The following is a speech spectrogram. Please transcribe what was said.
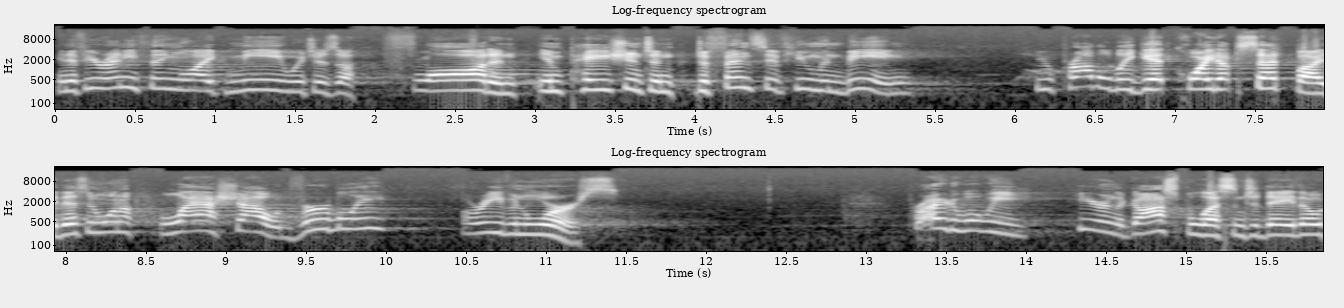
And if you're anything like me, which is a flawed and impatient and defensive human being, you probably get quite upset by this and want to lash out verbally or even worse. Prior to what we hear in the gospel lesson today, though,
